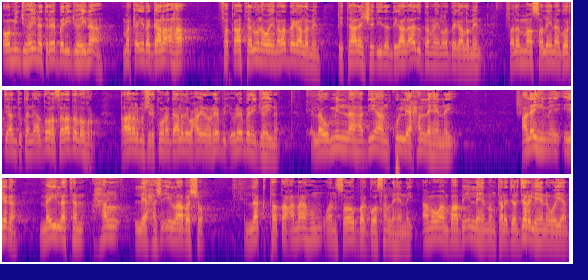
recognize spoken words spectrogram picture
oo min juhaynata reer bani juhayna ah. Marka iyada gaalo ahaa faqaataluuna wayna la dagaalameen qitaalan shadiidan dagaal aad u darnayna la dagaalameen falamaa salaynaa goortii aan tukanay aduhra salaada duhr qaala almushrikuuna gaaladii waxay reer bani juhayna low milnaa haddii aan ku leexan laheynay calayhim iyaga maylatan hal leexasho i laabasho laqtaacnaahum waan soo bargoosan laheynay ama waan baabi'in lahen oon kala jarjari lahen weyaan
